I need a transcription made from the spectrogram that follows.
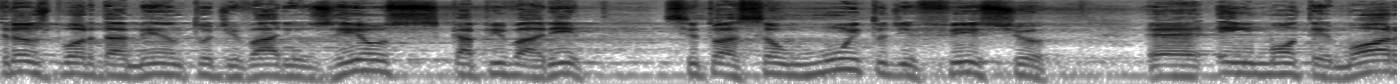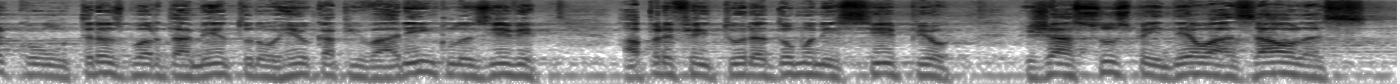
transbordamento de vários rios. Capivari, situação muito difícil eh, em Montemor, com o transbordamento do rio Capivari. Inclusive, a prefeitura do município já suspendeu as aulas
